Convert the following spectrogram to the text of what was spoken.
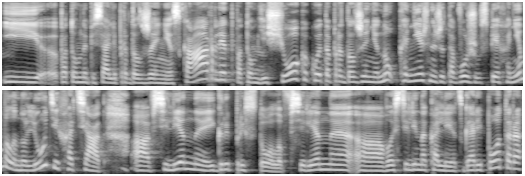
и э, потом написали продолжение «Скарлетт», потом еще какое-то продолжение. Ну, конечно же, того же успеха не было, но люди хотят а, вселенная «Игры престолов», вселенная а, «Властелина колец», «Гарри Поттера».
